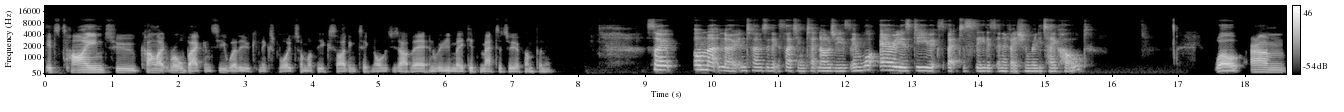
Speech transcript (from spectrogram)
it's time to kind of like roll back and see whether you can exploit some of the exciting technologies out there and really make it matter to your company. So, on that note, in terms of exciting technologies, in what areas do you expect to see this innovation really take hold? Well, um,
